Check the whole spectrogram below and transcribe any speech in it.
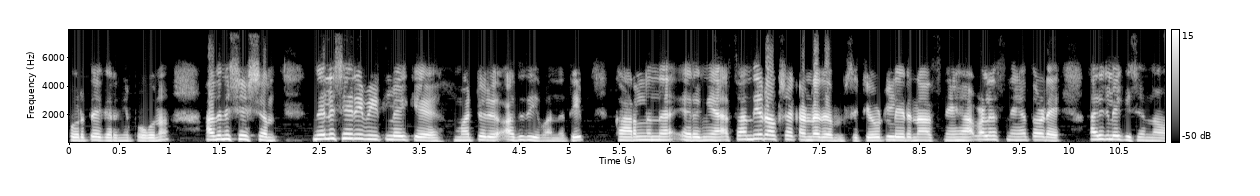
പുറത്തേക്ക് ഇറങ്ങി പോകുന്നു. അതിനുശേഷം നെല്ലിശ്ശേരി വീട്ടിലേക്ക് മറ്റൊരു അതിഥി വന്നെത്തി. കാറിൽ നിന്ന് ഇറങ്ങിയ സന്ധ്യ ഡോക്ടറെ കണ്ടതും സിറ്റൗട്ടിലിരുന്ന സ്നേഹ വളരെ സ്നേഹത്തോടെ അരികിലേക്ക് ചെന്നു.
